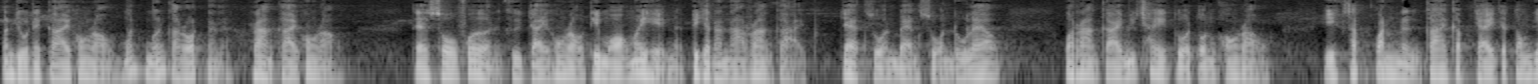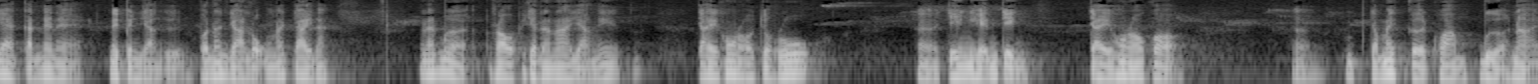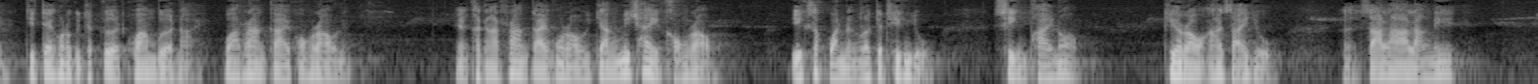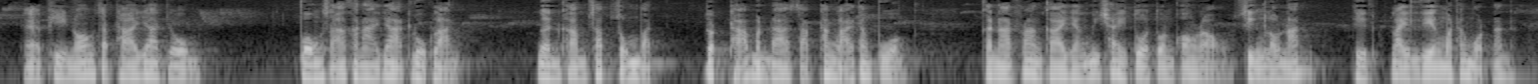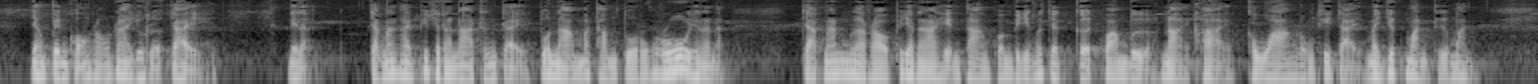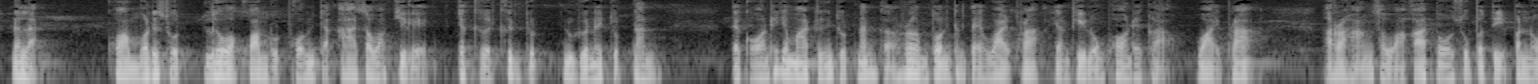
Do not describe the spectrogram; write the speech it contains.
มันอยู่ในกายของเรา มันเหมือนกับรถนั่นแหละร่างกายของเรา แต่โซเฟอร์คือใจของเราที่มองไม่เห็นพิจารณาร่างกาย แยกส่วนแบ่งส่วนดูแล้ว ว่าร่างกายไม่ใช่ตัวตนของเรา อีกสักวันหนึ่งกายกับใจจะต้องแยกกันแน่ๆไม่เป็นอย่างอื่น เพราะนั้นอย่าหลงนะใจนะ เพราะนั้นเมื่อเราพิจารณาอย่างนี้ ใจของเราจะรู้จริงเห็นจริง ใจของเราก็จะไม่เกิดความเบื่อหน่าย จิตใจของเราก็จะเกิดความเบื่อหน่าย ว่าร่างกายของเราเนี่ยขนาดร่างกายของเรายังไม่ใช่ของเรา อีกสักวันหนึ่งเราจะทิ้งอยู่ สิ่งภายนอก ที่เราอาศัยอยู่ศาลาหลังนี้พี่น้องศรัทธาญาติโยม วงศาคณาญาติลูกหลาน เงินคำทรัพย์สมบัติยศถาบรรดาศักดิ์ทั้งหลายทั้งปวง ขนาดร่างกายยังไม่ใช่ตัวตนของเรา สิ่งเหล่านั้นที่ไล่เลียงมาทั้งหมดนั้น ยังเป็นของเราได้อยู่เหลือใจนี่แหละ จากนั้นให้พิจารณาถึงใจ ตัวนามมาทำตัวรู้ๆที่นั่นนะจากนั้นเมื่อเราพิจารณาเห็นตามความเป็นจริงแล้วจะเกิดความเบื่อหน่ายคลายก็วางลงที่ใจ ไม่ยึดมั่นถือมั่น นั่นแหละ ความบริสุทธิ์หรือว่าความหลุดพ้นจากอาสวะกิเลสจะเกิดขึ้นจุดอยู่ในจุดนั้น แต่ก่อนที่จะมาถึงจุดนั้นก็เริ่มต้นตั้งแต่ไหว้พระอย่างที่หลวงพ่อได้กล่าว ไหว้พระอรหังสวากาโตสุปฏิปโน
